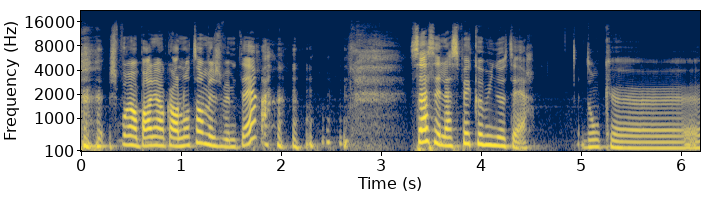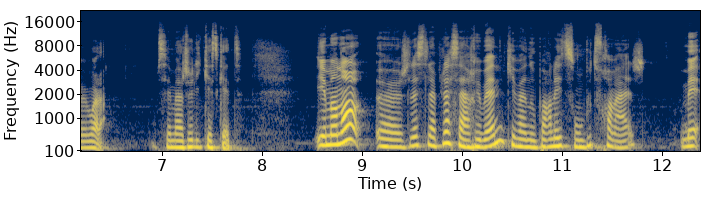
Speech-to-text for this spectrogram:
Je pourrais en parler encore longtemps, mais je vais me taire. ça, c'est l'aspect communautaire. Donc euh, voilà, c'est ma jolie casquette. Et maintenant, je laisse la place à Ruben qui va nous parler de son bout de fromage. Mais.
